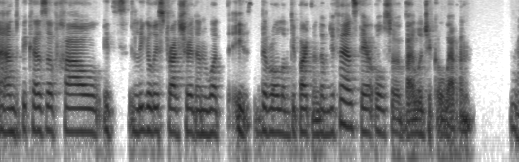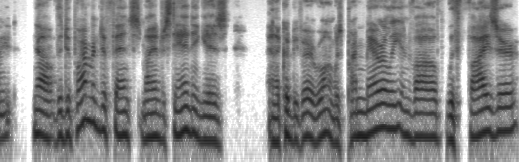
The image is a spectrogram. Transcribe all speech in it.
And because of how it's legally structured and what is the role of Department of Defense, they're also a biological weapon. Right. Now, the Department of Defense, my understanding is, and I could be very wrong, was primarily involved with Pfizer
